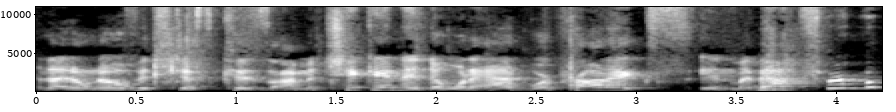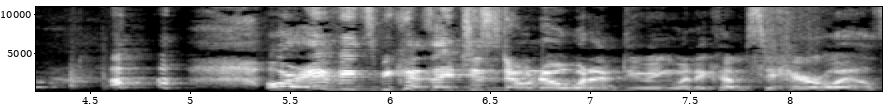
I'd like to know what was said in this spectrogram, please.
And I don't know if it's just because I'm a chicken and don't want to add more products in my bathroom. or if it's because I just don't know what I'm doing when it comes to hair oils.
